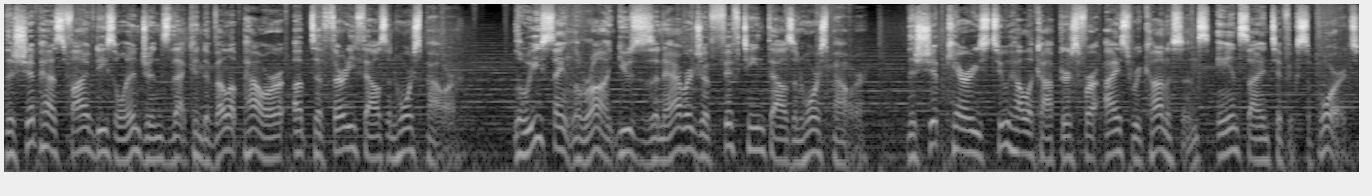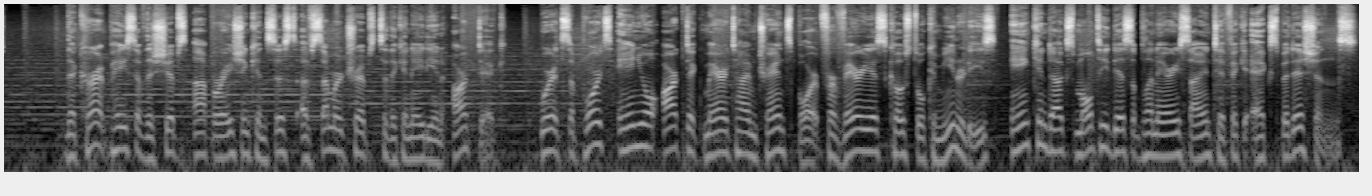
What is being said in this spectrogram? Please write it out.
The ship has five diesel engines that can develop power up to 30,000 horsepower. Louis Saint Laurent uses an average of 15,000 horsepower. The ship carries two helicopters for ice reconnaissance and scientific support. The current pace of the ship's operation consists of summer trips to the Canadian Arctic, where it supports annual Arctic maritime transport for various coastal communities and conducts multidisciplinary scientific expeditions.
